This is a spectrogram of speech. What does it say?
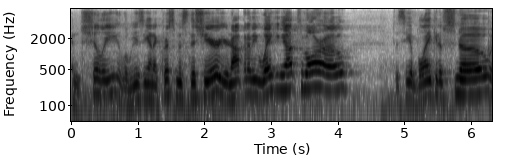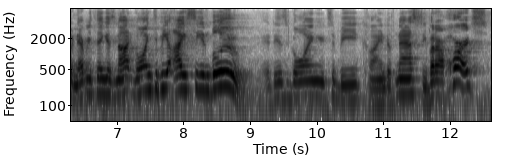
and chilly Louisiana Christmas this year. You're not going to be waking up tomorrow to see a blanket of snow, and everything is not going to be icy and blue it is going to be kind of nasty. But our hearts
